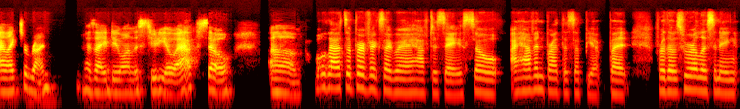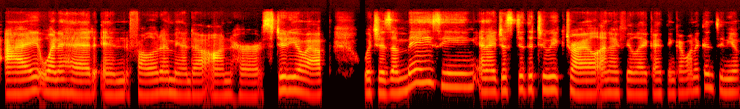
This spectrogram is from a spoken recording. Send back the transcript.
I like to run as I do on the Studio app. So, um, Well, that's a perfect segue, I have to say. So, I haven't brought this up yet, but for those who are listening, I went ahead and followed Amanda on her Studio app, which is amazing. And I just did the two week trial, and I feel like I think I want to continue.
